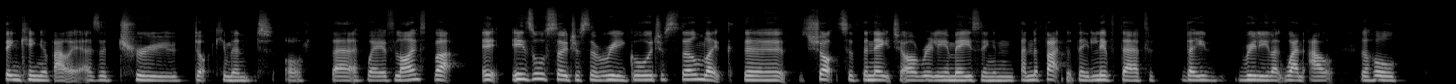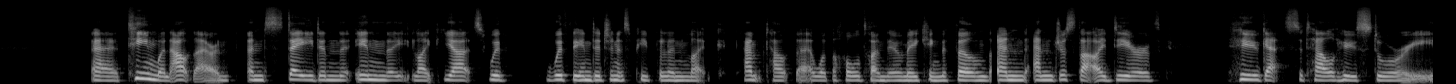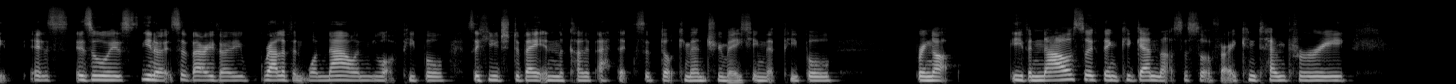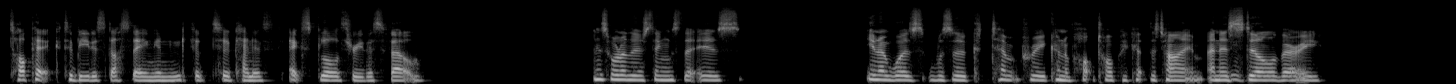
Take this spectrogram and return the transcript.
thinking about it as a true document of their way of life. But it is also just a really gorgeous film. Like the shots of the nature are really amazing, and and the fact that they lived there, for, they really like went out. The whole uh, team went out there and and stayed in the in the like yurts with with the indigenous people and like camped out there what the whole time they were making the film and and just that idea of who gets to tell whose story is is always you know it's a very very relevant one now and a lot of people it's a huge debate in the kind of ethics of documentary making that people bring up even now so i think again that's a sort of very contemporary topic to be discussing and for, to kind of explore through this film it's one of those things that is you know was was a contemporary kind of hot topic at the time and is mm-hmm. still a very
